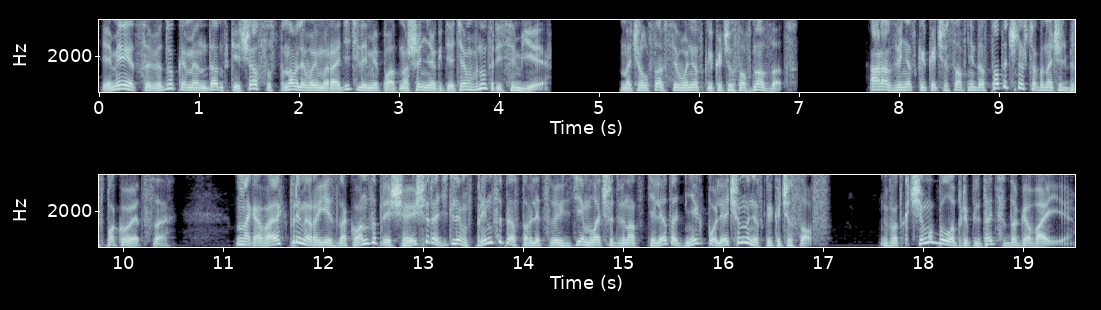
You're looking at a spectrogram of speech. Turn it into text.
Имеется в виду комендантский час, устанавливаемый родителями по отношению к детям внутри семьи. Начался всего несколько часов назад. А разве несколько часов недостаточно, чтобы начать беспокоиться? На Гавайях, к примеру, есть закон, запрещающий родителям в принципе оставлять своих детей младше 12 лет одних более чем на несколько часов. Вот к чему было приплетать сюда Гавайи?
